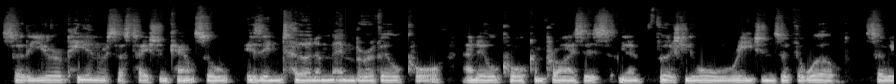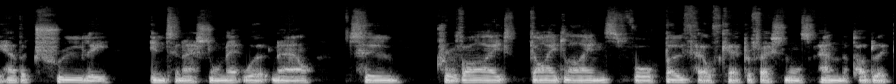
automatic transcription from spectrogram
So the European Resuscitation Council is in turn a member of ILCOR, and ILCOR comprises you know virtually all regions of the world. So we have a truly international network now to provide guidelines for both healthcare professionals and the public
